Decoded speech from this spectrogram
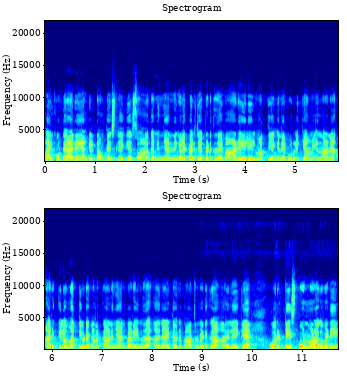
ഹായ് കൂട്ടുകാരെ അങ്കിൾ ടോം ടേസ്റ്റിലേക്ക് സ്വാഗതം. ഇന്ന് ഞാൻ നിങ്ങളെ പരിചയപ്പെടുത്തുന്നത് വാഴയിലയിൽ മത്തി എങ്ങനെ പൊള്ളിക്കാം എന്നാണ്. അര കിലോ മത്തിയുടെ കണക്കാണ് ഞാൻ പറയുന്നത്. അതിനായിട്ട് ഒരു പാത്രം എടുക്കുക. അതിലേക്ക് ഒരു ടീസ്പൂൺ മുളക് പൊടി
